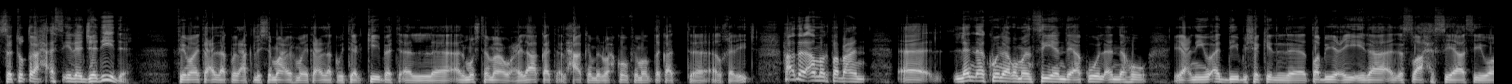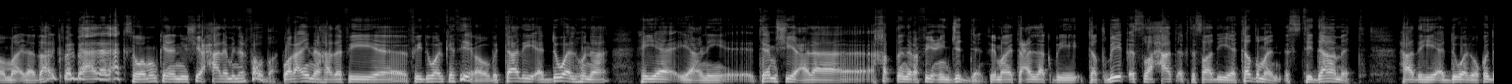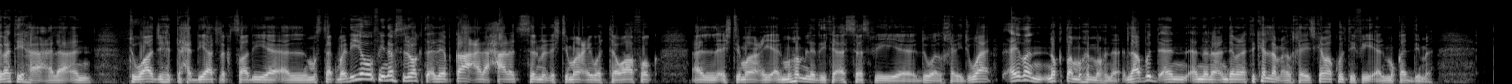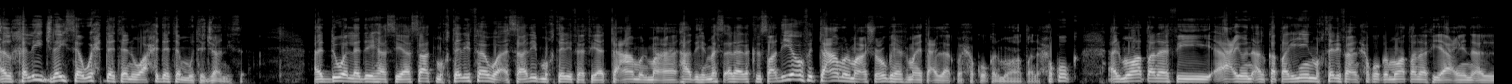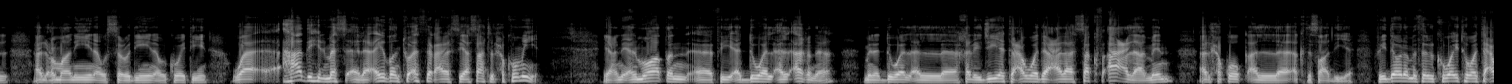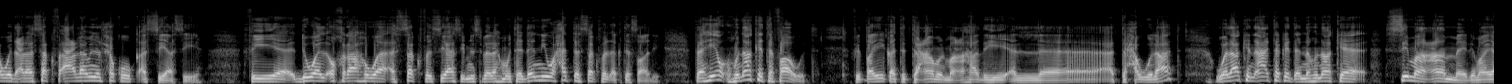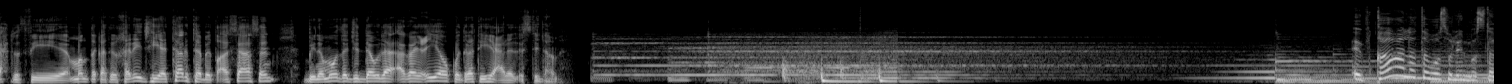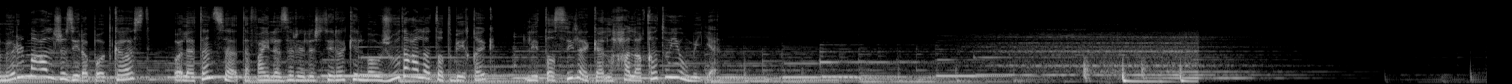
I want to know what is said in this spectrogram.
ستطرح أسئلة جديدة. فيما يتعلق بالعقد الاجتماعي وفيما يتعلق بتركيبة المجتمع وعلاقة الحاكم بالمحكوم في منطقة الخليج. هذا الأمر طبعا آه، لن أكون رومانسيا لأقول أنه يعني يؤدي بشكل طبيعي إلى الإصلاح السياسي وما إلى ذلك بل على العكس هو ممكن أن يشيع حالة من الفوضى. ورأينا هذا في في دول كثيرة وبالتالي الدول هنا هي يعني تمشي على خط رفيع جدا فيما يتعلق بتطبيق إصلاحات اقتصادية تضمن استدامة هذه الدول وقدرتها على أن تواجه التحديات الاقتصادية المستقبلية وفي نفس الوقت الإبقاء على حالة السلم الاجتماعي والتوافق الاجتماعي المهم الذي تأسس في دول الخليج. وأيضا نقطة مهمة هنا لابد أن أننا عندما نتكلم عن الخليج كما قلت في المقدمة الخليج ليس وحدة واحدة متجانسة. الدول لديها سياسات مختلفة وأساليب مختلفة في التعامل مع هذه المسألة الاقتصادية وفي التعامل مع شعوبها فيما يتعلق بحقوق المواطنة. حقوق المواطنة في أعين القطريين مختلفة عن حقوق المواطنة في أعين العمانيين أو السعوديين أو الكويتيين. وهذه المسألة أيضا تؤثر على السياسات الحكومية. يعني المواطن آه، في الدول الأغنى من الدول الخليجية تعود على سقف أعلى من الحقوق الاقتصادية. في دولة مثل الكويت هو تعود على سقف أعلى من الحقوق السياسية. في دول أخرى هو السقف السياسي بالنسبة له متدني وحتى السقف الاقتصادي. فهي هناك تفاوت في طريقة التعامل مع هذه التحولات ولكن أعتقد أن هناك سمة عامة لما يحدث في منطقة الخليج هي ترتبط أساسا بنموذج الدولة الريعية وقدرته على الاستدامة. ابقى على تواصل مستمر مع الجزيرة بودكاست ولا تنسى تفعيل زر الاشتراك الموجود على تطبيقك لتصلك الحلقة يومياً.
